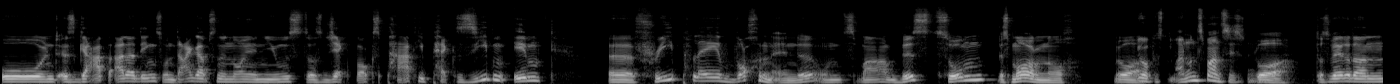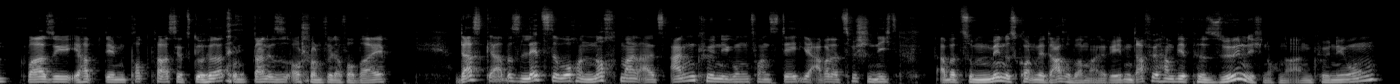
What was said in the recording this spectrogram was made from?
Und es gab allerdings, und da gab es eine neue News, das Jackbox Party Pack 7 im äh, Freeplay-Wochenende und zwar bis zum, bis morgen noch. Ja, ja bis zum 21. Ja, das wäre dann quasi, ihr habt den Podcast jetzt gehört und dann ist es auch schon wieder vorbei. Das gab es letzte Woche nochmal als Ankündigung von Stadia, aber dazwischen nichts. Aber zumindest konnten wir darüber mal reden. Dafür haben wir persönlich noch eine Ankündigung.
